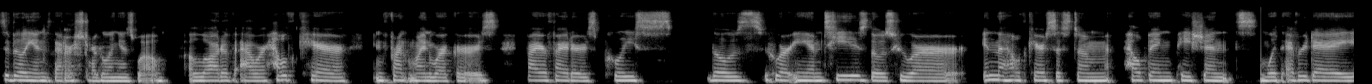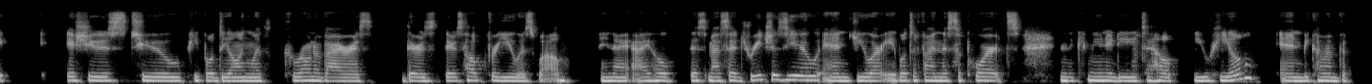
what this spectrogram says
civilians that are struggling as well. A lot of our healthcare and frontline workers, firefighters, police those who are EMTs, those who are in the healthcare system, helping patients with everyday issues to people dealing with coronavirus, there's there's help for you as well. And I, I, hope this message reaches you and you are able to find the support in the community to help you heal and become the,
